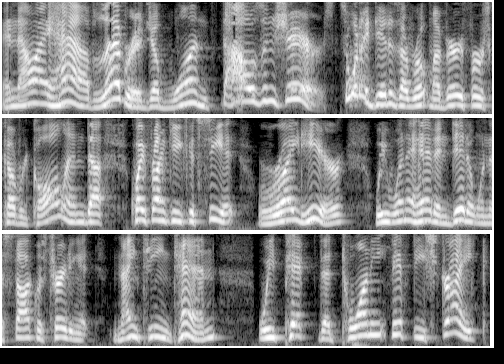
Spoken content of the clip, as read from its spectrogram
And now I have leverage of 1,000 shares. So what I did is I wrote my very first covered call, and uh, quite frankly, you could see it right here. We went ahead and did it when the stock was trading at 1910. We picked the 2050 strike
